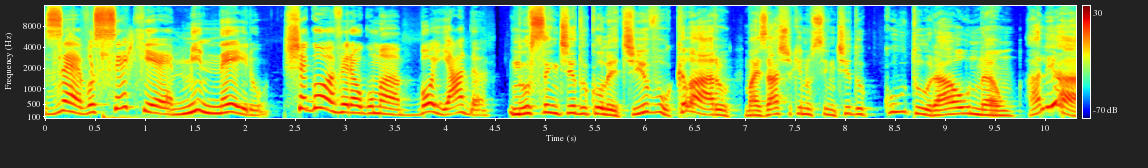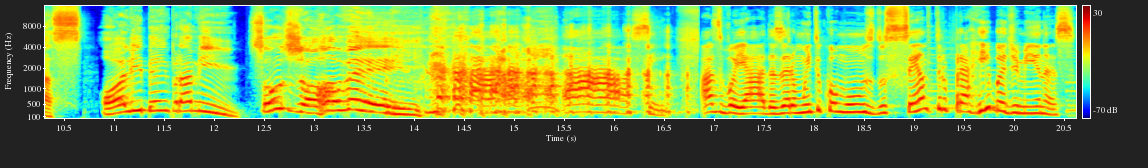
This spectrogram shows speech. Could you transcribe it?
Zé, você que é mineiro, chegou a ver alguma boiada? No sentido coletivo, claro, mas acho que no sentido cultural, não. Aliás, olhe bem pra mim, sou jovem! ah, sim. As boiadas eram muito comuns do centro para riba de Minas.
